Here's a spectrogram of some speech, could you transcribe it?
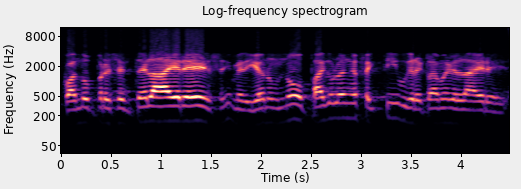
Cuando presenté la ARS, me dijeron, no, páguelo en efectivo y reclámele la ARS.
